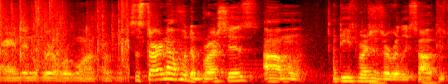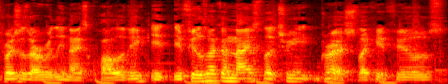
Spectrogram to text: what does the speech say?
brand and where we're going from here. So starting off with the brushes, um, these brushes are really soft. These brushes are really nice quality. It, it feels like a nice luxury brush. Like it feels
